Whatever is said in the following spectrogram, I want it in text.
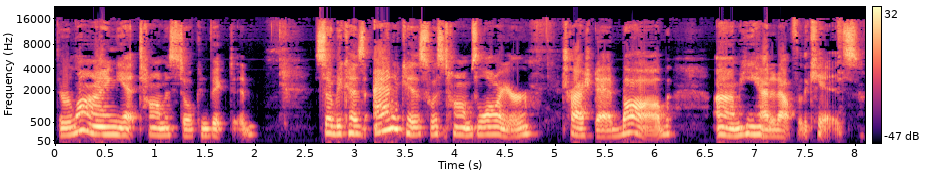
they're lying, yet Tom is still convicted. So, because Atticus was Tom's lawyer, trash dad Bob, um, he had it out for the kids.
